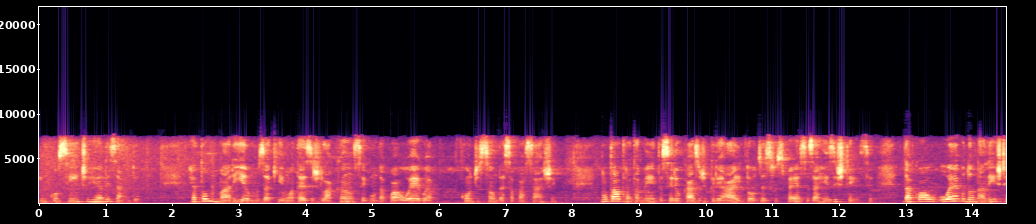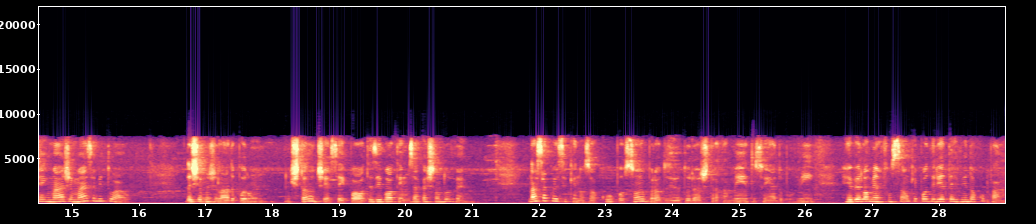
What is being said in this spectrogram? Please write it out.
inconsciente realizado. Retomaríamos aqui uma tese de Lacan, segundo a qual o ego é a condição dessa passagem. Num tal tratamento, seria o caso de criar em todas as suas peças a resistência, da qual o ego do analista é a imagem mais habitual. Deixemos de lado por um instante essa hipótese e voltemos à questão do véu. Na sequência que nos ocupa, o sonho produzido durante o tratamento, sonhado por mim, revelou-me a função que poderia ter vindo a ocupar.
